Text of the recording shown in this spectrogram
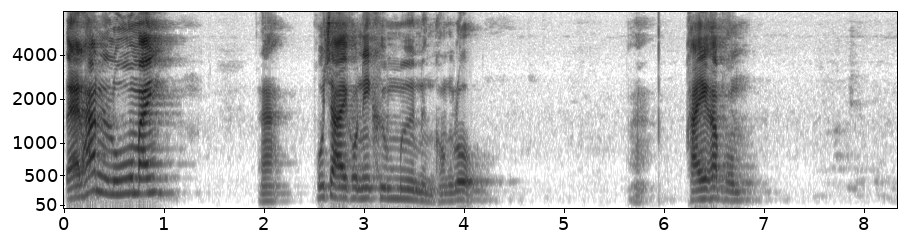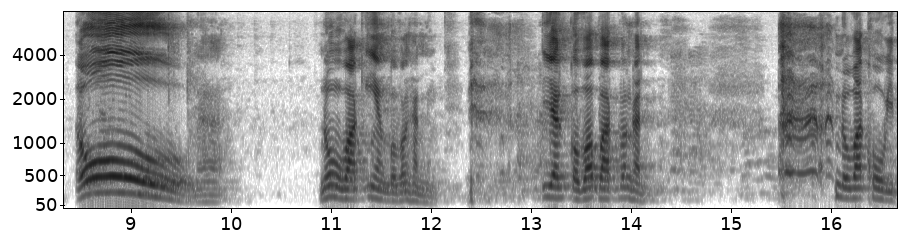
แต่ท่านรู้ไหมนะผู้ชายคนนี้คือมือหนึ่งของโลก ใครครับผม โอ้นะโนวักเอียงกว่าบังหันนี่เอียงกว่าวักบังหันโนวัคโควิด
